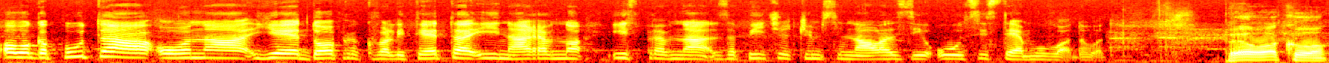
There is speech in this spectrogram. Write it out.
Ovoga puta ona je dobro kvaliteta i naravno ispravna za piće čim se nalazi u sistemu vodovoda. Pa evo ovako,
